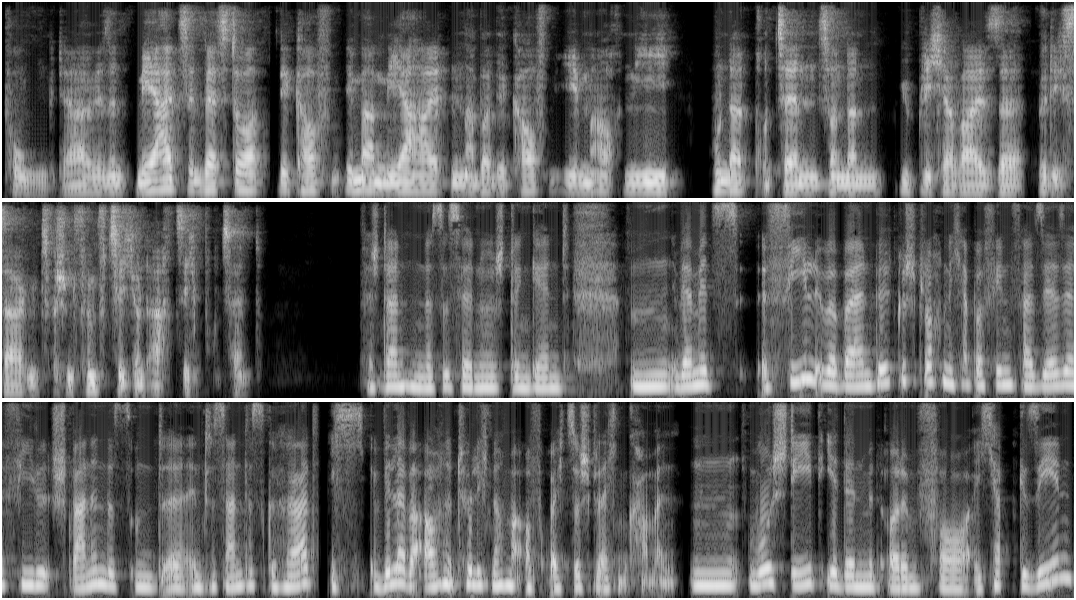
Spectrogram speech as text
Punkt. Ja. Wir sind Mehrheitsinvestor. Wir kaufen immer Mehrheiten, aber wir kaufen eben auch nie 100 Prozent, sondern üblicherweise würde ich sagen zwischen 50 und 80 Prozent. Verstanden, das ist ja nur stringent. Mm, wir haben jetzt viel über Bayern Bild gesprochen. Ich habe auf jeden Fall sehr, sehr viel Spannendes und äh, Interessantes gehört. Ich will aber auch natürlich nochmal auf euch zu sprechen kommen. Mm, wo steht ihr denn mit eurem Fonds? Ich habe gesehen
